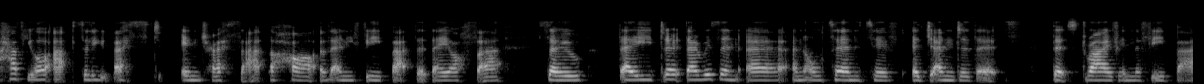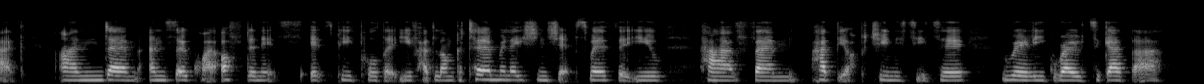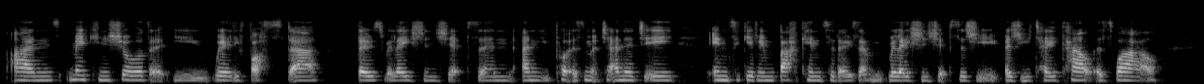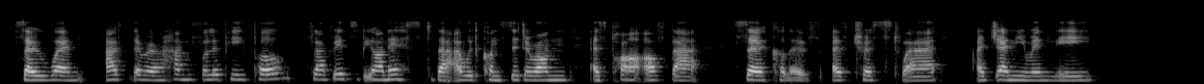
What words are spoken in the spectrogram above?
have your absolute best interests at the heart of any feedback that they offer. So they don't, there isn't a, an alternative agenda that's that's driving the feedback and um, and so quite often it's it's people that you've had longer term relationships with that you have um, had the opportunity to really grow together and making sure that you really foster those relationships and and you put as much energy into giving back into those um, relationships as you as you take out as well so um, I've, there are a handful of people flavia to be honest that i would consider on as part of that circle of of trust where i genuinely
